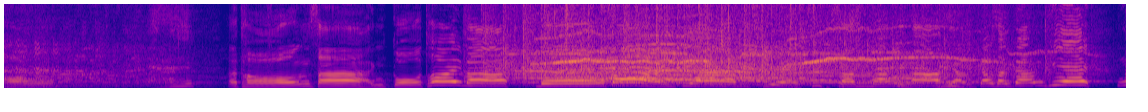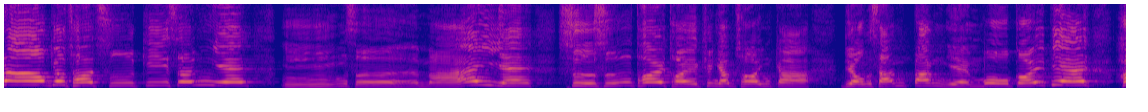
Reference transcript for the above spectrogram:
通通。唐山过台湾，木板点钱，三芒大兵江山钢铁，老轿插翅几十年，五色满眼，世世代代全靠传家。梁山百年莫改变，客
